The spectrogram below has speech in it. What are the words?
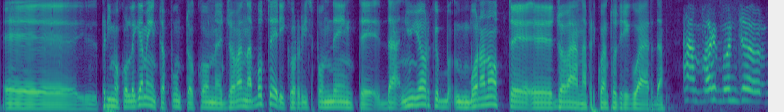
eh, il primo collegamento appunto con Giovanna Botteri, corrispondente da New York. Buonanotte eh, Giovanna per quanto ti riguarda. Voi buongiorno.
